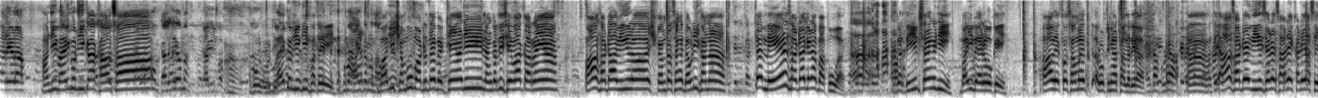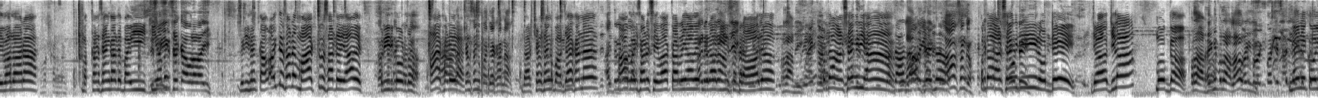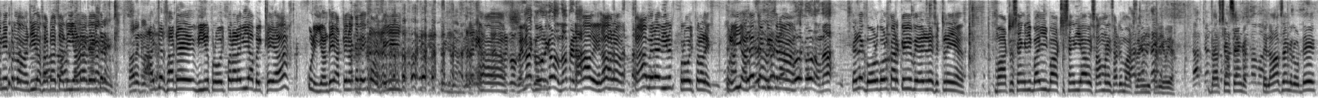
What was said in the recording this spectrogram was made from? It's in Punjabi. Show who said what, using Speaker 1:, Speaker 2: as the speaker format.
Speaker 1: ਵਾਲਾ।
Speaker 2: ਹਾਂਜੀ ਵਾਹਿਗੁਰੂ ਜੀ ਕਾ ਖਾਲਸਾ।
Speaker 3: ਚੱਲ ਗਿਆ ਮੈਂ ਬੋਲ ਬੋਲ
Speaker 2: ਵਾਹਿਗੁਰੂ ਜੀ ਕੀ ਫਤਿਹ। ਬਾਜੀ ਸ਼ੰਭੂ ਬਾਰਡਰ ਤੇ ਬੈਠੇ ਆ ਜੀ ਲੰਗਰ ਦੀ ਸੇਵਾ ਕਰ ਰਹੇ ਆ। ਆ ਸਾਡਾ ਵੀਰ ਸਿਕੰਦਰ ਸਿੰਘ ਦੌੜੀ ਖਾਨਾ ਤੇ ਮੇਨ ਸਾਡਾ ਜਿਹੜਾ ਬਾਪੂ ਆ ਗੁਰਦੀਪ ਸਿੰਘ ਜੀ ਬਾਈ ਵੈਰੋ ਕੇ। ਆ ਵੇਖੋ ਸਾਹਮਣੇ ਰੋਟੀਆਂ ਥੱਲ ਰਿਆ ਹਾਂ ਤੇ ਆ ਸਾਡੇ ਵੀਰ ਜਿਹੜੇ ਸਾਰੇ ਖੜੇ ਆ ਸੇਵਾਦਾਰ ਆ। ਮੱਖਣ ਸਿੰਘ ਆ ਤੇ ਬਾਈ ਕੀ ਨਾਮ
Speaker 3: ਜਸਵੀਰ ਸਿੰਘ ਕਾਵਲ ਵਾਲਾ ਜੀ।
Speaker 2: ਗਰੀ ਸਿੰਘ ਕਾ ਇੱਧਰ ਸਾਡੇ ਮਾਸਟਰ ਸਾਡੇ ਆ ਵੇ ਫਰੀਦਕੋਟ ਤੋਂ। ਆ ਖੜੇ ਆ।
Speaker 3: ਚਣ ਸਿੰਘ ਬਾਜਾ ਖਾਨਾ
Speaker 2: ਦਰਸ਼ਨ ਸਿੰਘ ਬਾਜਾ ਖਾਨਾ ਆ ਬਾਈ ਸਾਡੇ ਸੇਵਾ ਕਰ ਰਿਹਾ ਵੇ ਮੇਰਾ ਵੀਰ ਸਖਰਾਜ।
Speaker 3: ਪ੍ਰਧਾਨ ਜੀ।
Speaker 2: ਪ੍ਰਧਾਨ ਸਿੰਘ ਜੀ ਹਾਂ।
Speaker 3: ਲਾਭ ਸਿੰਘ।
Speaker 2: ਪ੍ਰਧਾਨ ਸਿੰਘ ਜੀ ਰੋਡੇ। ਜ਼ਿਲ੍ਹਾ ਮੋਗਾ।
Speaker 3: ਪ੍ਰਧਾਨ ਸਿੰਘ ਨਹੀਂ? ਪ੍ਰਧਾਨ ਸਿੰਘ ਜੀ
Speaker 2: ਨਹੀਂ ਨਹੀਂ ਕੋਈ ਨਹੀਂ ਪ੍ਰਧਾਨ ਜੀ ਦਾ ਸਾਡਾ ਚੱਲੀ ਜਾਂਦਾ ਤੇ ਇੱਧਰ। ਇੱਧਰ ਸਾਡੇ ਵੀਰ ਫਿਰੋਜ਼ਪੁਰ ਵਾਲੇ ਵੀ ਆ ਬੈਠੇ ਆ। ਘੁਲੀ ਜਾਂਦੇ ਆਟੇ ਨਾਲ ਕਦੇ ਘੁਲ ਗਈ ਹਾਂ।
Speaker 1: ਪਹਿਲਾਂ ਗੋਲ ਗੋਲ ਹੁੰਦਾ ਪੇੜਾ।
Speaker 2: ਆ ਵੇਖ ਲਾ ਹੁਣ। ਆ ਮੇਰੇ ਵੀਰ ਫਿਰੋਜ਼ਪੁਰ ਵਾਲੇ। ਘੁਲੀ ਜਾਂਦੇ ਚੰਗੀ ਤਰ੍ਹਾਂ।
Speaker 1: ਗੋਲ ਗੋਲ ਆਉਂਦਾ
Speaker 2: ਕਹਿੰਦੇ ਗੋਲ ਗੋਲ ਕਰਕੇ ਹੀ ਵੇਲ ਨੇ ਸਿੱਟਣੇ ਆ। ਮਾਸਟਰ ਸਿੰਘ ਜੀ ਬਾਈ ਮਾਸਟਰ ਸਿੰਘ ਜੀ ਆਵੇ ਸਾਹਮਣੇ ਸਾਡੇ ਮਾਸਟਰ ਸਿੰਘ ਜੀ ਖੜੇ ਹੋਏ ਆ। ਦਰਸ਼ਨ ਸਿੰਘ ਤੇ ਲਾਭ ਸਿੰਘ ਰੋਡੇ।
